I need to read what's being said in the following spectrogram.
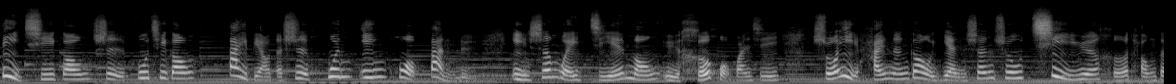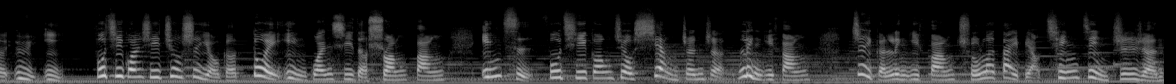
第七宫是夫妻宫，代表的是婚姻或伴侣，引申为结盟与合伙关系，所以还能够衍生出契约合同的寓意。夫妻关系就是有个对应关系的双方，因此夫妻宫就象征着另一方。这个另一方除了代表亲近之人，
